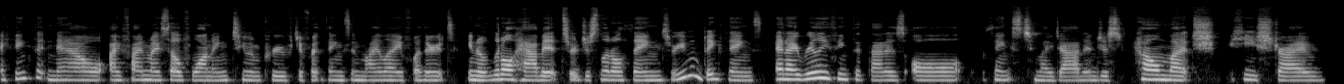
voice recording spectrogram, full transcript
I think that now I find myself wanting to improve different things in my life, whether it's, you know, little habits or just little things or even big things. And I really think that that is all thanks to my dad and just how much he strived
